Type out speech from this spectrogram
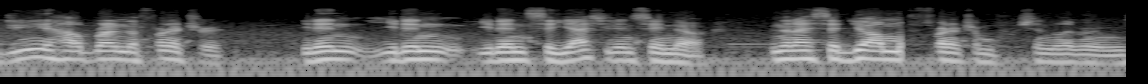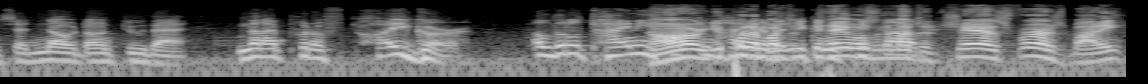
Do you need help running the furniture? You didn't. You didn't. You didn't say yes. You didn't say no. And then I said, yo, I'm with the furniture. I'm pushing the living room. You said, no, don't do that. And then I put a tiger, a little tiny. No, fucking you put a bunch of tables and a bunch of chairs first, buddy.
